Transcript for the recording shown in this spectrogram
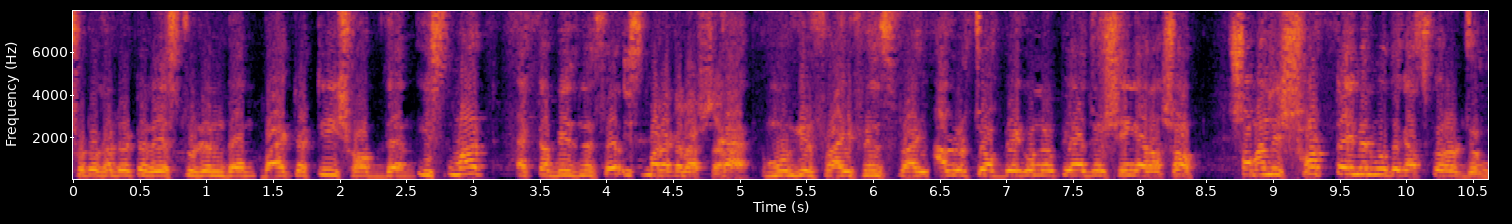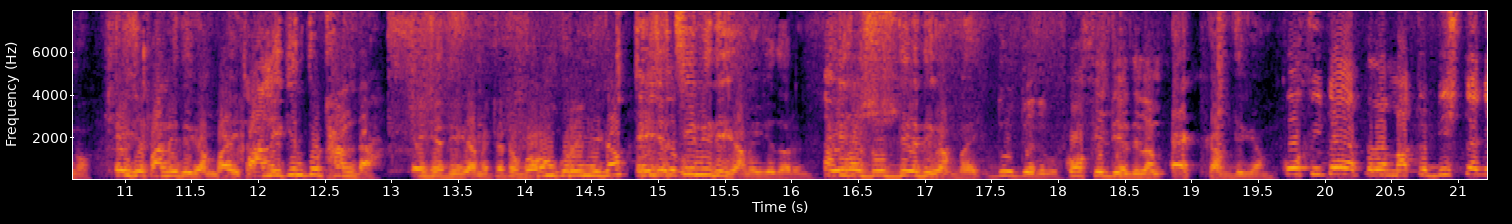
ছোটখাটো একটা রেস্টুরেন্ট দেন বা একটা টি শপ দেন। স্মার্ট একটা বিজনেসের স্মার্ট একটা ব্যবসা। হ্যাঁ মুরগির ফ্রাই ফ্রেঞ্চ ফ্রাই আলুর চপ বেগুন পেঁয়াজ সিঙ্গারা সব। মানে শর্ট টাইমের মধ্যে কাজ করার জন্য। এই যে পানি দিলাম ভাই। পানি কিন্তু ঠান্ডা। এই যে দিলাম এটা একটু গরম করে নিলাম। এই যে চিনি দিলাম এই যে ধরেন। এই যে দুধ দিয়ে দিলাম ভাই। দুধ দিয়ে দেবো কফি দিয়ে দিলাম। এক কাপ দিলাম। কফিটাই আপনারা মাত্র বিশ টাকা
